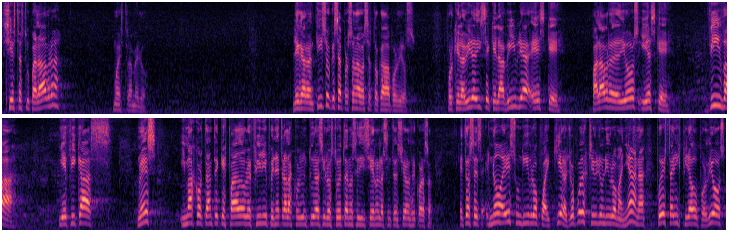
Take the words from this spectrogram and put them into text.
si esta es tu palabra, muéstramelo. Le garantizo que esa persona va a ser tocada por Dios. Porque la Biblia dice que la Biblia es que palabra de Dios y es que viva y eficaz. No es y más cortante que espada doble filo y penetra las coyunturas y los tuétanos y discierne las intenciones del corazón. Entonces, no es un libro cualquiera. Yo puedo escribir un libro mañana, puede estar inspirado por Dios,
